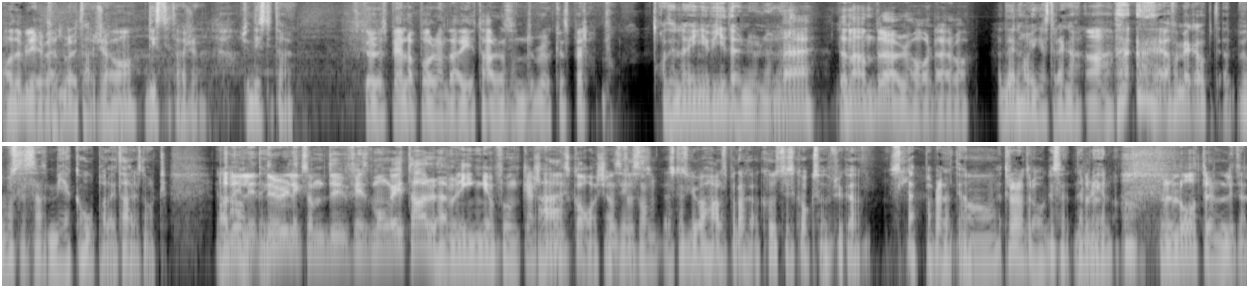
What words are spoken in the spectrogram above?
ja det blir det väl. Trummor och gitarr kör Ja. du. Distgitarr kör du. Kör distgitarr. Ska du spela på den där gitarren som du brukar spela på? Ja, den är ingen vidare nu den eller? Nej, den andra du har där va? Den har inga strängar. Ja. Jag får meka upp det. Jag måste nästan meka ihop alla gitarrer snart. Ja, det, är, li- Allting. nu är det, liksom, det finns många gitarrer här men ingen funkar som den ska känns precis. det som. Jag ska skruva hals på den akustiska också, försöka släppa på den lite grann. Ja. Jag tror den har dragit sig nämligen. Men nu låter den lite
